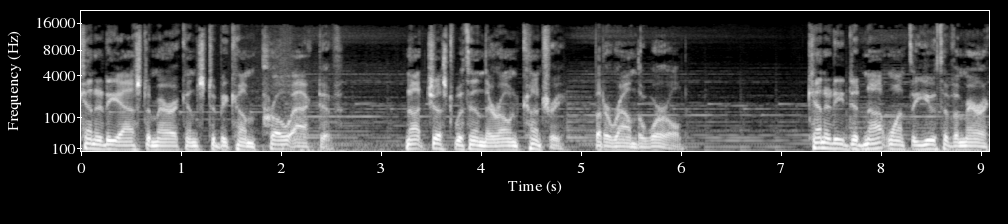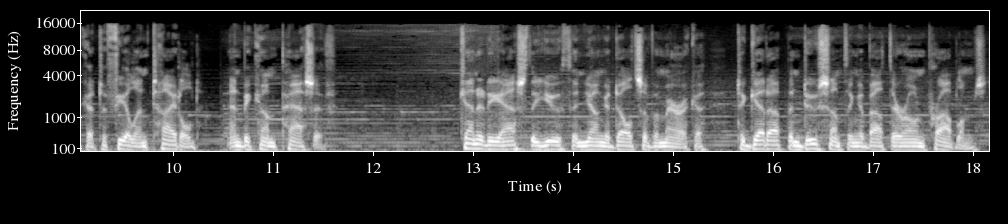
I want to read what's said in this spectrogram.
Kennedy asked Americans to become proactive, not just within their own country, but around the world. Kennedy did not want the youth of America to feel entitled and become passive. Kennedy asked the youth and young adults of America to get up and do something about their own problems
